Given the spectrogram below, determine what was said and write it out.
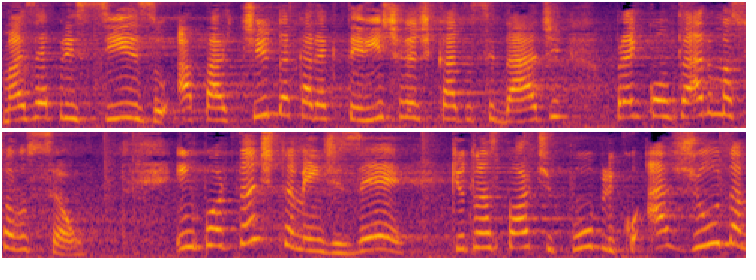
Mas é preciso, a partir da característica de cada cidade, para encontrar uma solução. Importante também dizer que o transporte público ajuda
